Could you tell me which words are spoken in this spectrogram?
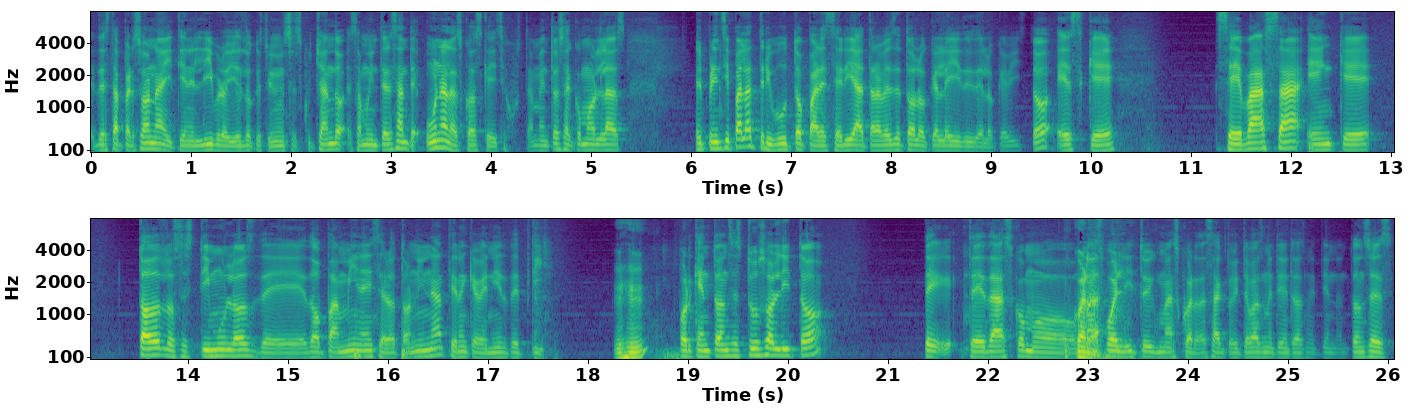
de esta persona y tiene el libro y es lo que estuvimos escuchando, está muy interesante. Una de las cosas que dice justamente, o sea, como las... El principal atributo parecería, a través de todo lo que he leído y de lo que he visto, es que se basa en que todos los estímulos de dopamina y serotonina tienen que venir de ti. Porque entonces tú solito te, te das como Cuerda. más vuelito y más cuerda, exacto, y te vas metiendo y te vas metiendo. Entonces,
